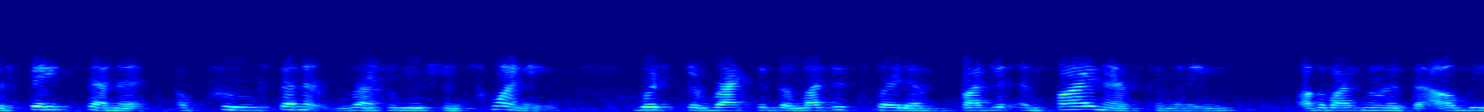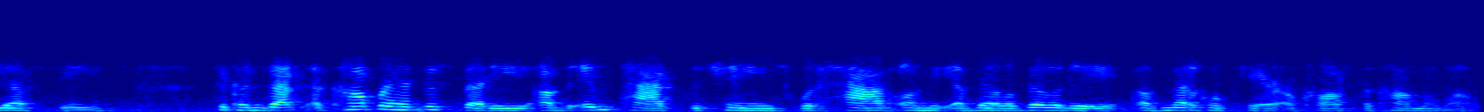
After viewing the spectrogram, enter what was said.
the state Senate approved Senate Resolution 20, which directed the Legislative Budget and Finance Committee, otherwise known as the LBFC, to conduct a comprehensive study of the impact the change would have on the availability of medical care across the Commonwealth.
